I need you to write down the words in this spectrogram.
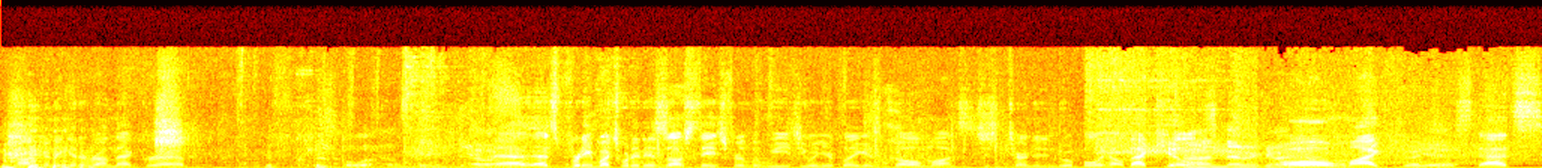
not gonna get around that grab. Fucking bullet hell game. Like Uh, it. that's pretty much what it is off stage for Luigi when you're playing against Belmont. It's just turned it into a bullet hell. That kills. And there we go. oh Grab my goodness, that's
